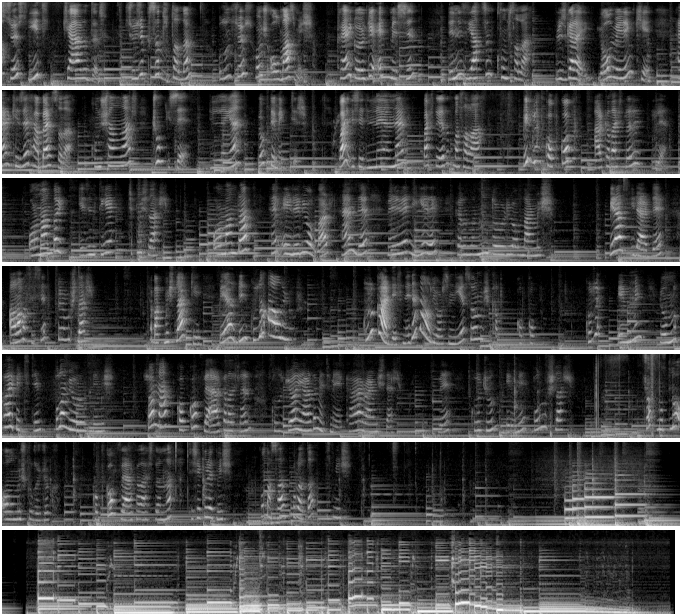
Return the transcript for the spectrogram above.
söz yiğit kârıdır. Sözü kısa tutalım, uzun söz hoş olmazmış. Kaya gölge etmesin, deniz yatsın kumsala. Rüzgara yol verin ki herkese haber sala. Konuşanlar çok ise dinleyen yok demektir. Var ise dinleyenler başlayalım masala. Bir gün Kop Kop arkadaşları ile ormanda gezintiye çıkmışlar. Ormanda hem eğleniyorlar hem de meyve yiyerek karınlarını doyuruyorlarmış. Biraz ileride ağlama sesi duymuşlar. Bakmışlar ki beyaz bir kuzu ağlıyor. Kuzu kardeş neden ağlıyorsun diye sormuş kap, kop kop. Kuzu evimin yolunu kaybettim bulamıyorum demiş. Sonra kop kop ve arkadaşları kuzucuğa yardım etmeye karar vermişler. Ve kuzucuğun evini bulmuşlar. Çok mutlu olmuş kuzucuk. Kop kop ve arkadaşlarına teşekkür etmiş. Bu masal burada bitmiş.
